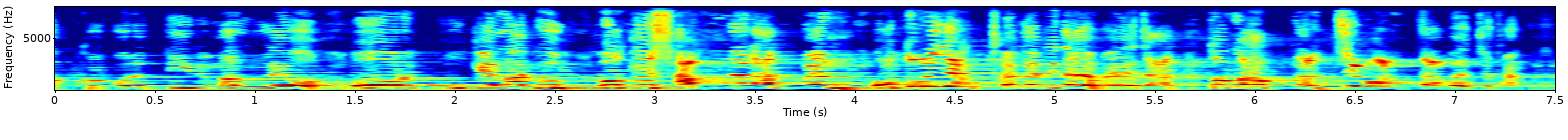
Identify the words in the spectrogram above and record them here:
লক্ষ্য করে তীর মারলেও ওর বুকে লাগুক, ওকে সামনে রাখবেন, ও থেকে বিদায় হয়ে যান তবু আপনার জীবনটা বেঁচে থাকুক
